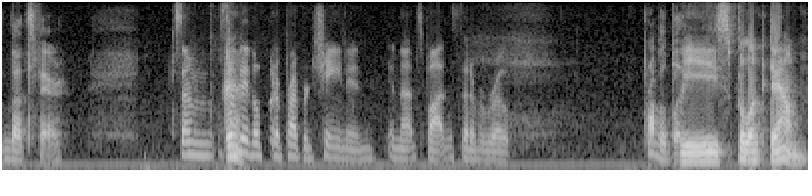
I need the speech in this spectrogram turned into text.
That's fair. Some Yeah. someday they'll put a proper chain in in that spot instead of a rope. Probably. we spelunk down.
